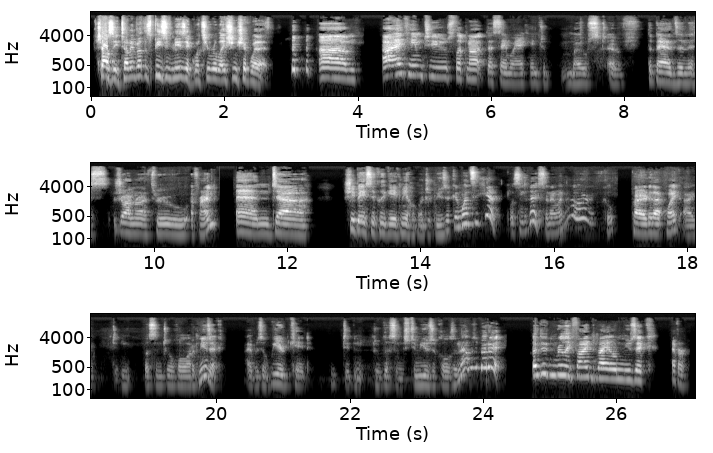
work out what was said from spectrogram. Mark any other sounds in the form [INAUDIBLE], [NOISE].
Chelsea, tell me about this piece of music. What's your relationship with it? [LAUGHS] Um, I came to Slipknot the same way I came to most of the bands in this genre through a friend, and uh, she basically gave me a whole bunch of music and went, "Here, listen to this," and I went, "Oh, all right, cool." Prior to that point, I didn't listen to a whole lot of music. I was a weird kid who didn't who listened to musicals, and that was about it. I didn't really find my own music ever.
